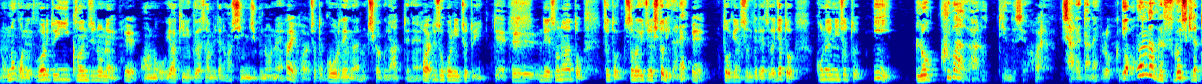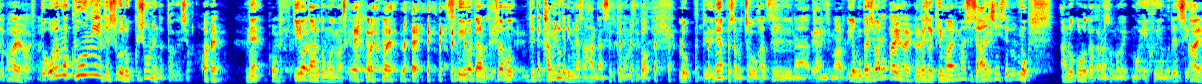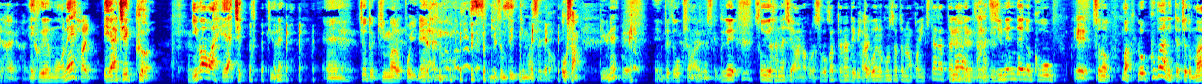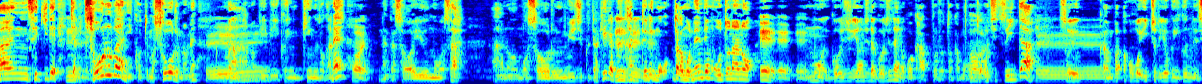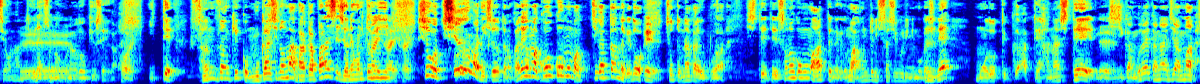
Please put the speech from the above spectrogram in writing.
ななんかね、割といい感じのね、ええあの、焼肉屋さんみたいなのが新宿のね、はいはいちょっとゴールデン街の近くにあってね、はいで、そこにちょっと行って、で、その後、ちょっと、そのうちの一人がね、え東京に住んでるやつが、ちょっと、この辺にちょっといいロックバーがあるって言うんですよ。はい。洒落たね。ロックバーいや、音楽がすごい好きだったの。はいはいはいで、俺もこう見えてすごいロック少年だったわけですよ。はい。ね。違和感あると思いますけど。すごい違和感あるんですそれはもう絶対髪の毛で皆さん判断してると思うんですけど、ロックというね、やっぱその 挑発な感じもある。いや、昔はね、はいはいはい昔は毛もありましたし、安心してる。もう、あの頃だからその、もう FM ですよ。はいはいはい。FM をね、はいエアチェック。今はヘアチェックっていうね。えー、ちょっと金丸っぽいね、あの、リズムで言ってみましたけど、奥さんっていうね。えー別に奥さんはあれですけど、で、そういう話はあの頃すごかったな、デビッド・ボーイのコンサートなんかに行きたかったな、うんうんうんうん。80年代のこう、ええ。その、まあ、ロックバーに行ったらちょっと満席で、じゃあ、ソウルバーに行こうって、もうソウルのねまあ、あの、BB キングとかね、はい。なんかそういうもうさ、あの、もうソウルミュージックだけがかかってる、うんうんうんもう、だからもう年齢も大人の、ええええええ。もう50、40代、50代のこうカップルとか、も落ち着いた、そうへーいう、頑張ここちょっとよく行くんですよ、なんていうね、その俺の同級生が。はい。行って、散々結構昔のまあバカっ話ですよね、本当にはいはいはい。小中まで一緒だったのかね。まあ高校もまあ違ったんだけどええ、ちょっと仲良くはしてて、その後もまあ会ってんだけど、まあ本当に久しぶりに昔ね、戻ってガーって話して、ええ1時間ぐらいかな。じゃあまあ、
